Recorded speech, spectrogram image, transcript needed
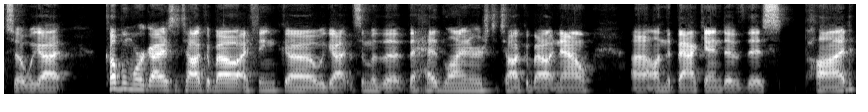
So we got a couple more guys to talk about. I think uh, we got some of the the headliners to talk about now uh, on the back end of this pod.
